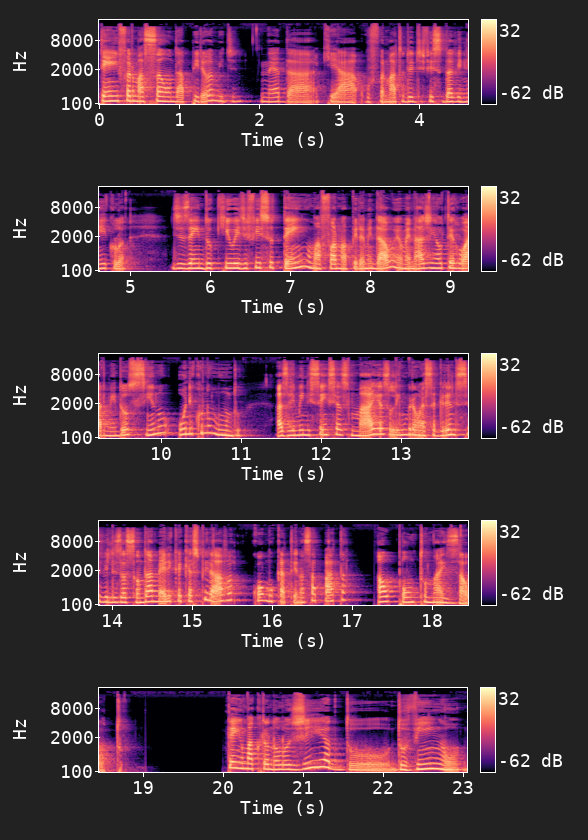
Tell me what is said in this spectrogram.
tem a informação da pirâmide, né, da, que é a, o formato do edifício da vinícola, dizendo que o edifício tem uma forma piramidal em homenagem ao terroir mendocino, único no mundo. As reminiscências maias lembram essa grande civilização da América que aspirava, como Catena Zapata, ao ponto mais alto. Tem uma cronologia do, do vinho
